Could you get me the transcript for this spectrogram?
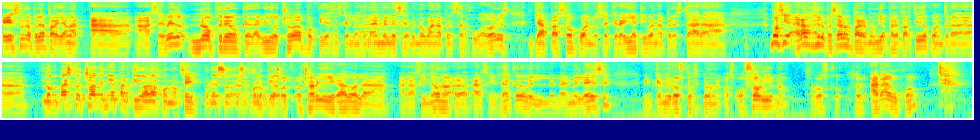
es una pelea para llamar a, a, Acevedo. No creo que David Ochoa, porque ya sabes que las de la MLS no van a prestar jugadores. Ya pasó cuando se creía que iban a prestar a. Bueno, sí, Araujo sí lo prestaron para el mundial, para el partido contra. Lo que pasa es que Ochoa tenía partido, Araujo no. Sí, por eso, eso fue lo que. pasó. Ochoa había llegado a la, a la final, a la, a la semifinal, creo, de, de, la MLS. En cambio, Orozco, Osorio, no, Orozco, Osorio, Araujo.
